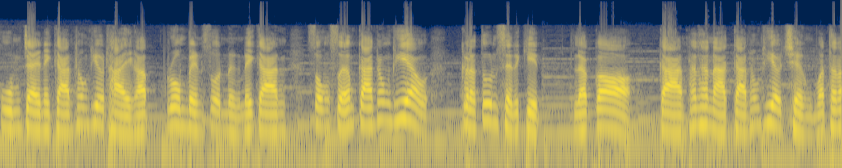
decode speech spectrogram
ภูมิใจในการท่องเที่ยวไทยครับ ร่วมเป็นส่วนหนึ่งในการส่งเสริมการท่องเที่ยว กระตุ้นเศรษฐกิจ แล้วก็ การพัฒนาการท่องเที่ยวเชิงวัฒน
